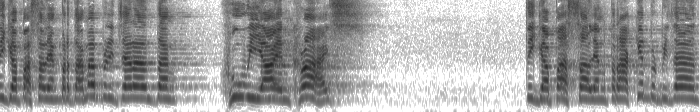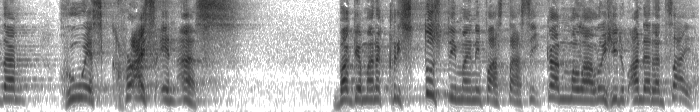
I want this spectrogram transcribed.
Tiga pasal yang pertama berbicara tentang who we are in Christ. Tiga pasal yang terakhir berbicara tentang who is Christ in us. Bagaimana Kristus dimanifestasikan melalui hidup Anda dan saya.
